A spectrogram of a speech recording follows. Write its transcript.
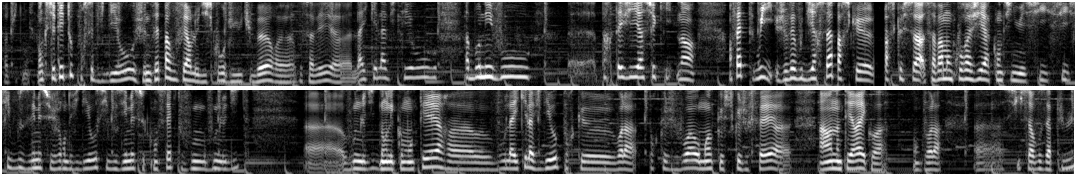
gratuitement. Donc c'était tout pour cette vidéo. Je ne vais pas vous faire le discours du youtubeur. vous savez, likez la vidéo, abonnez-vous, partagez à ceux qui... Non, en fait, oui, je vais vous dire ça parce que, parce que ça, ça va m'encourager à continuer. Si, si, si, vous aimez ce genre de vidéo, si vous aimez ce concept, vous, vous me le dites. Euh, vous me le dites dans les commentaires, euh, vous likez la vidéo pour que, voilà, pour que je vois au moins que ce que je fais euh, a un intérêt. Quoi. Donc voilà, si ça vous a plu,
